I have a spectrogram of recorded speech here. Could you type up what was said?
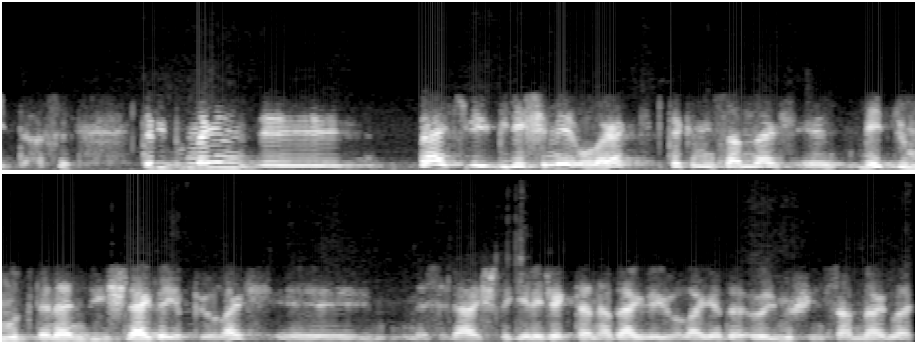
iddiası. Tabii bunların e, belki bir bileşimi olarak bir takım insanlar e, medyumluk denen bir işler de yapıyorlar. E, mesela işte gelecekten haber veriyorlar ya da ölmüş insanlarla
